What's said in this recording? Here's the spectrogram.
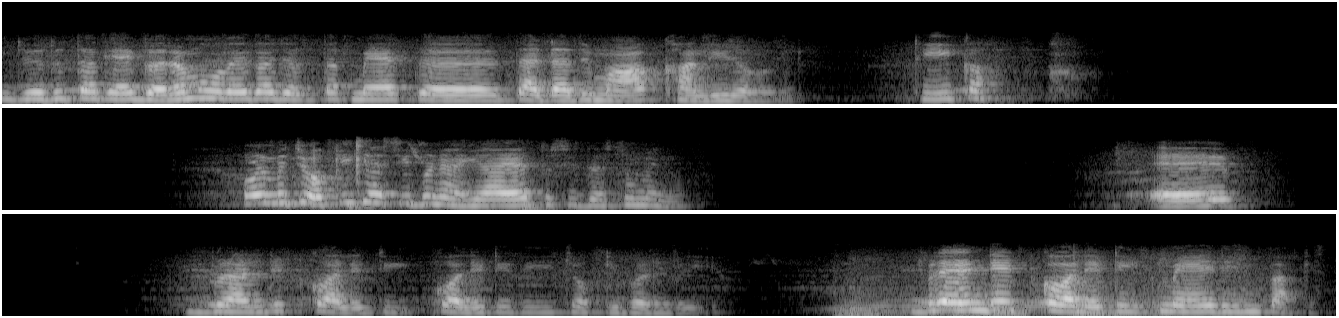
ਜਦੋਂ ਤੱਕ ਇਹ ਗਰਮ ਹੋਵੇਗਾ ਜਦੋਂ ਤੱਕ ਮੈਂ ਤ- ਤੁਹਾਡਾ ਦਿਮਾਗ ਖਾਂਦੀ ਰਹਾਂਗੀ ਠੀਕ ਆ ਹੁਣ ਮੈਂ ਚੌਕੀ ਕੈਸੀ ਬਣਾਈ ਆ ਇਹ ਤੁਸੀਂ ਦੱਸੋ ਮੈਨੂੰ ਇਹ ਬ੍ਰਾਂਡਡ ਕੁਆਲਿਟੀ ਕੁਆਲਿਟੀ ਦੀ ਚੌਕੀ ਬਣ ਰਹੀ ਹੈ branded quality made in Pakistan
